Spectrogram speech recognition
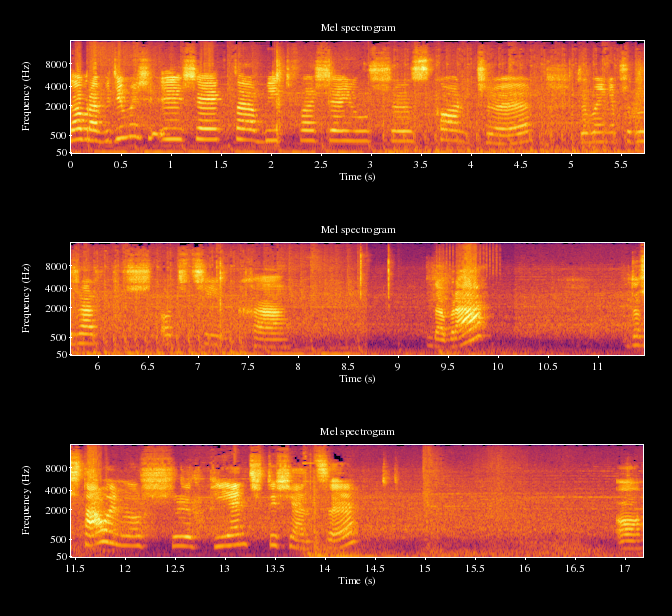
Dobra, widzimy się, się jak ta bitwa się już y, skończy, żeby nie przedłużać odcinka. Dobra. Dostałem już 5000. O,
